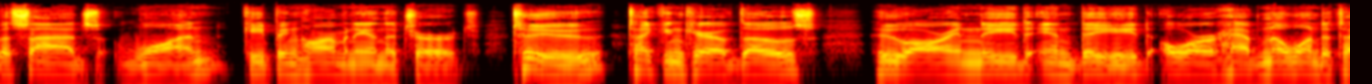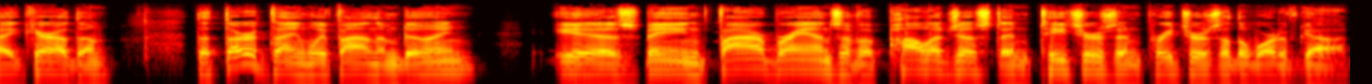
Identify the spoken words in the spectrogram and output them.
besides one, keeping harmony in the church, two, taking care of those who are in need indeed or have no one to take care of them. The third thing we find them doing is being firebrands of apologists and teachers and preachers of the Word of God.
